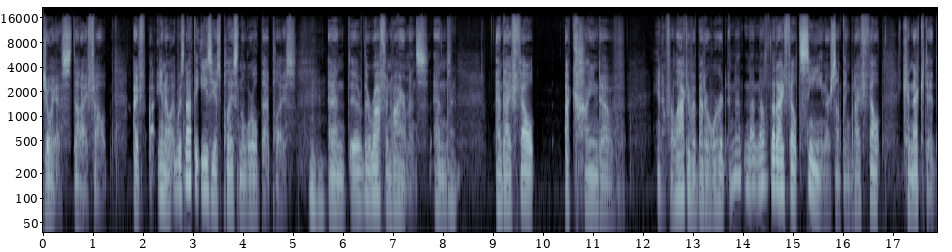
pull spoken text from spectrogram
joyous that I felt. I've, uh, you know, it was not the easiest place in the world. That place, Mhm. and they're, they're rough environments, and and I felt a kind of, you know, for lack of a better word, not, not not that I felt seen or something, but I felt connected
